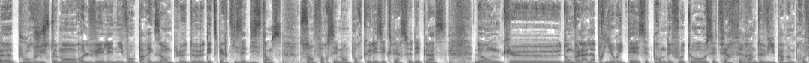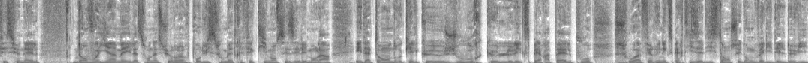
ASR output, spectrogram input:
euh, pour justement relever les niveaux, par exemple, de d'expertise à distance, sans forcément pour que les experts se déplacent. Donc, euh, donc voilà, la priorité, c'est de prendre des photos, c'est de faire faire un devis par un professionnel, d'envoyer un mail à son assureur pour lui soumettre effectivement ces éléments-là et d'attendre quelques jours que le- l'expert appelle pour soit faire une expertise à distance et donc valider le devis,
